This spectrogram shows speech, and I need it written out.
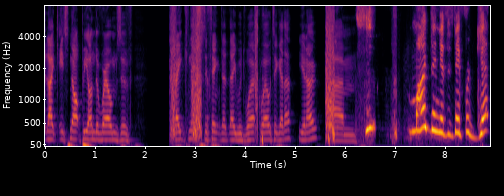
Like, it's not beyond the realms of fakeness to think that they would work well together, you know? Um, see. My thing is, is they forget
